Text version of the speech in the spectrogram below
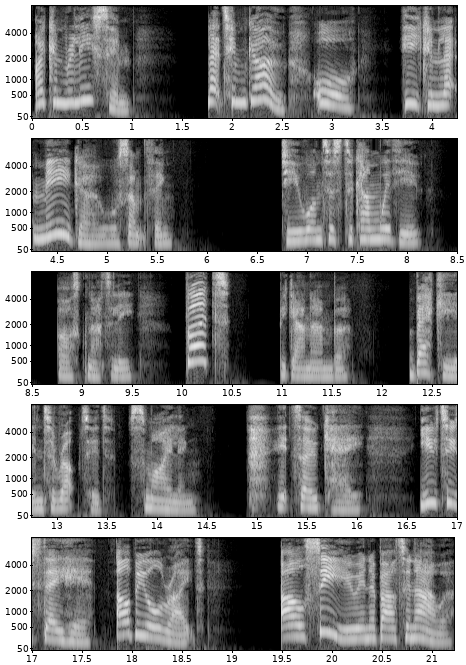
I can release him. Let him go, or he can let me go, or something. Do you want us to come with you? asked Natalie. But, began Amber. Becky interrupted, smiling. It's okay. You two stay here. I'll be all right. I'll see you in about an hour.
